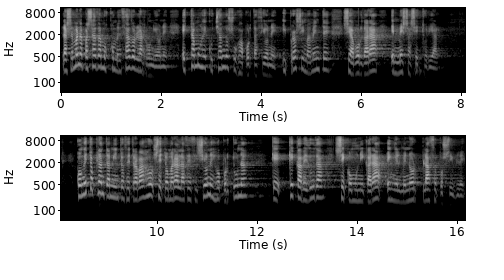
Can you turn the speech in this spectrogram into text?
La semana pasada hemos comenzado las reuniones, estamos escuchando sus aportaciones y próximamente se abordará en mesa sectorial. Con estos planteamientos de trabajo se tomarán las decisiones oportunas que, que cabe duda, se comunicará en el menor plazo posible.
